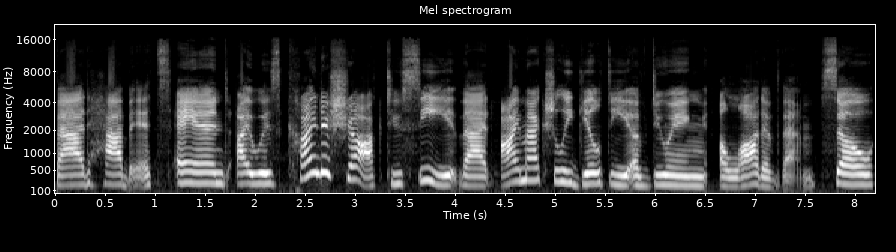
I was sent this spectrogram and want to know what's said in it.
bad habits, and I was kind of shocked to see that I'm actually guilty of doing a lot of them. So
